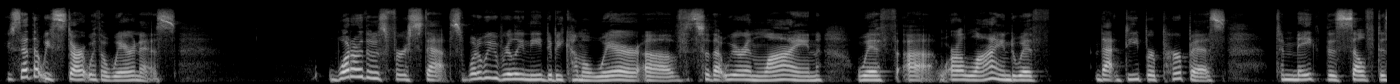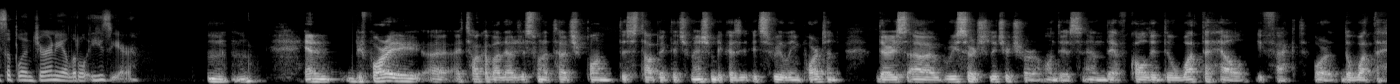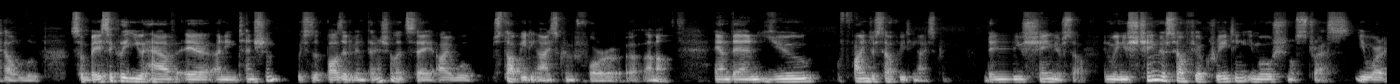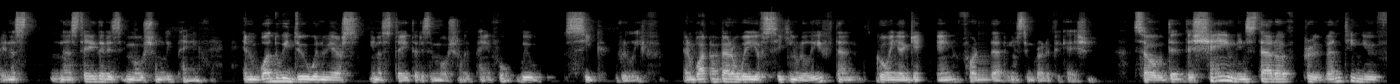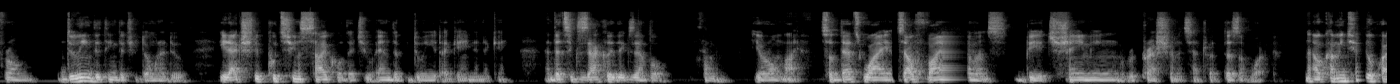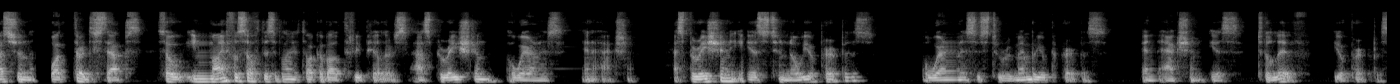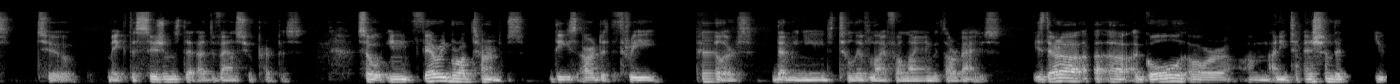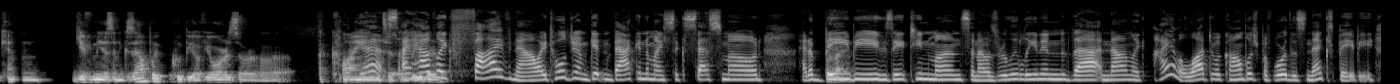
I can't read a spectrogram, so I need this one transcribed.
you said that we start with awareness what are those first steps? What do we really need to become aware of so that we're in line with uh, or aligned with that deeper purpose to make the self discipline journey a little easier? Mm-hmm. And before I, uh, I talk about that, I just want to touch upon this topic that you mentioned because it's really important. There is a research literature on this, and they have called it the "what the hell" effect or the "what the hell" loop. So basically, you have a, an intention, which is a positive intention. Let's say I will stop eating ice cream for a, a month, and then you find yourself eating ice cream. Then you shame yourself, and when you shame yourself, you're creating emotional stress. You are in a, in a state that is emotionally painful and what do we do when we are in a state that is emotionally painful? We seek relief. And what better way of seeking relief than going again for that instant gratification? So the, the shame, instead of preventing you from doing the thing that you don't want to do, it actually puts you in a cycle that you end up doing it again and again. And that's exactly the example from your own life. So that's why self-violence, be it shaming, repression, etc., doesn't work. Now, coming to your question, what are the steps? So, in mindful self discipline, I talk about three pillars aspiration, awareness, and action. Aspiration is to know your purpose, awareness is to remember your purpose, and action is to live your purpose, to make decisions that advance your purpose. So, in very broad terms, these are the three pillars that we need to live life aligned with our values. Is there a, a, a goal or um, an intention that you can give me as an example. It could be of yours or a client. Yes, I have like five now. I told you I'm getting back into my success mode. I had a baby right. who's 18 months and I was really leaning into that. And now I'm like, I have a lot to accomplish before this next baby.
